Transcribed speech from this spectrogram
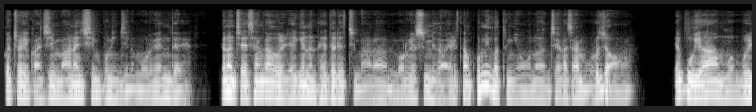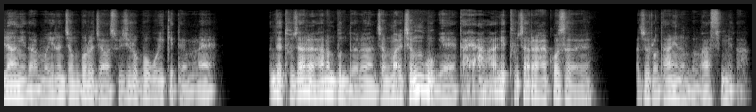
그쪽에 관심이 많으신 분인지는 모르겠는데 저는 제 생각을 얘기는 해드렸지만은 모르겠습니다. 일단 구미 같은 경우는 제가 잘 모르죠. 대구야 뭐 물량이다 뭐 이런 정보를 제가 수시로 보고 있기 때문에 근데 투자를 하는 분들은 정말 전국에 다양하게 투자를 할 곳을 찾으러 다니는 것 같습니다.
